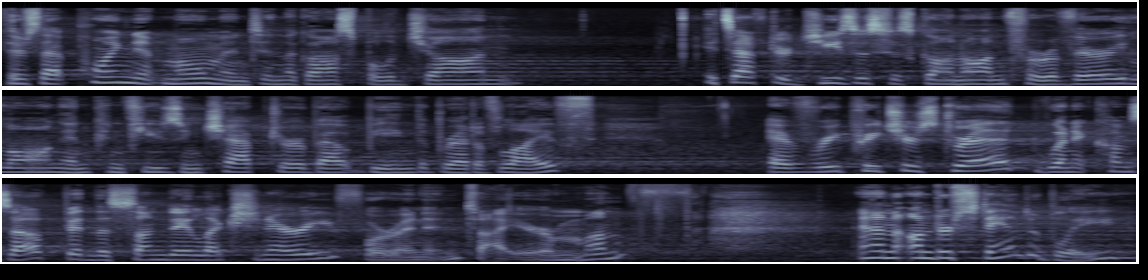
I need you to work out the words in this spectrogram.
There's that poignant moment in the Gospel of John it's after Jesus has gone on for a very long and confusing chapter about being the bread of life. Every preacher's dread when it comes up in the Sunday lectionary for an entire month. And understandably,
